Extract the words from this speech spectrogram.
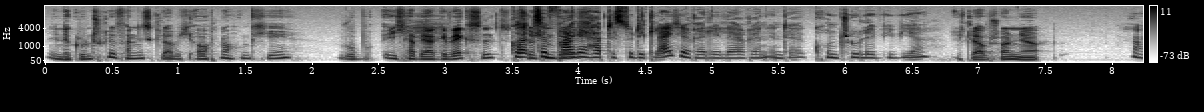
in der Grundschule fand ich es, glaube ich, auch noch okay. Ich habe ja gewechselt. Kurze. Frage, hattest du die gleiche Rallye-Lehrerin in der Grundschule wie wir? Ich glaube schon, ja. Ah,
